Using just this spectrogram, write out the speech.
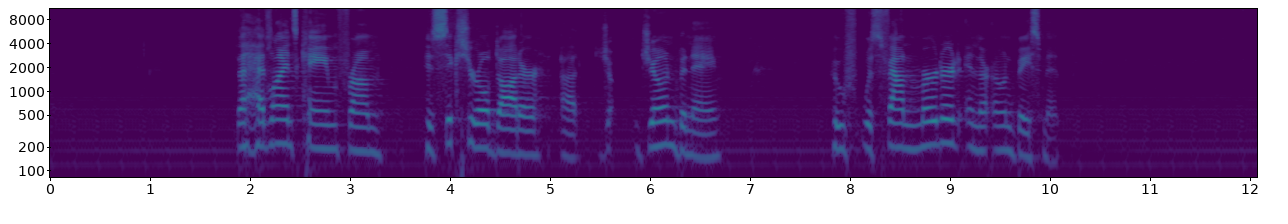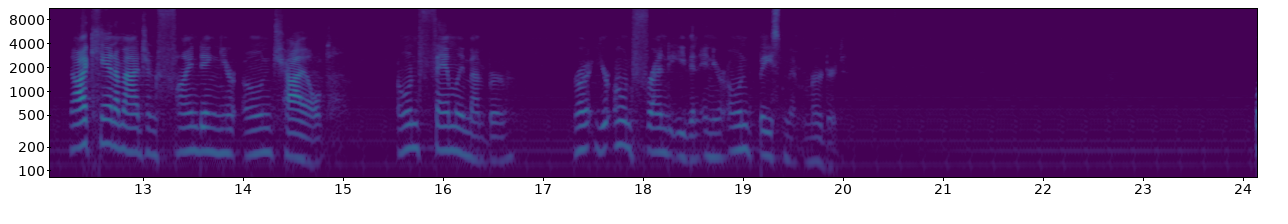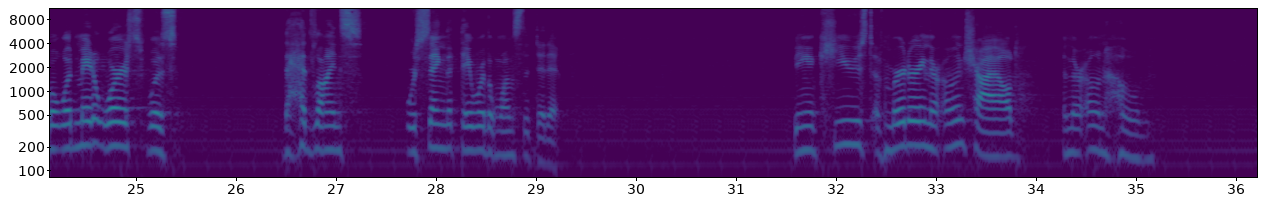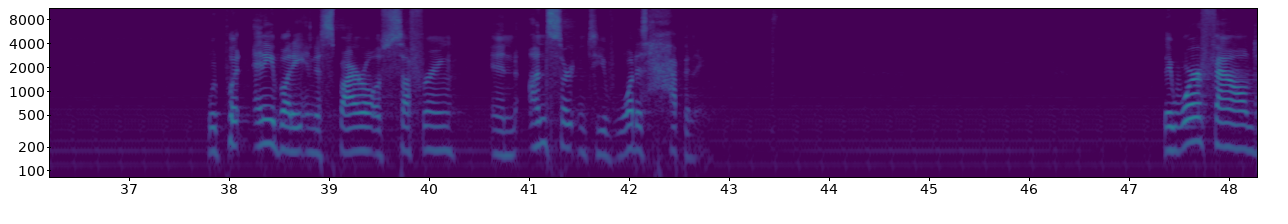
The headlines came from his six year old daughter, uh, jo- JonBenét, who f- was found murdered in their own basement. Now, I can't imagine finding your own child, own family member, your own friend, even, in your own basement murdered. But what made it worse was the headlines were saying that they were the ones that did it being accused of murdering their own child in their own home would put anybody in a spiral of suffering and uncertainty of what is happening. They were found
